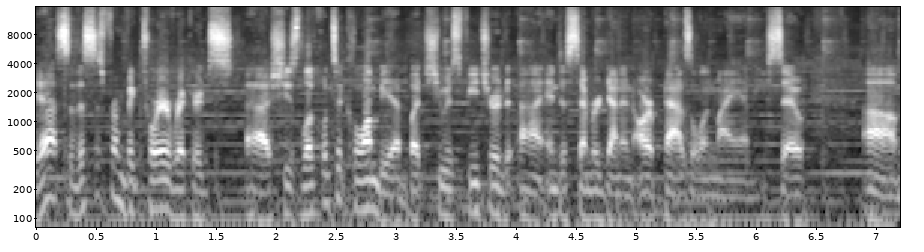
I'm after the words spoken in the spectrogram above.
Yeah, so this is from Victoria Rickards. Uh, she's local to Columbia, but she was featured uh, in December down in Art Basel in Miami. So, um,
